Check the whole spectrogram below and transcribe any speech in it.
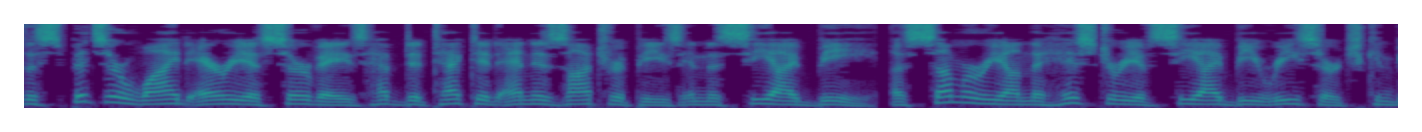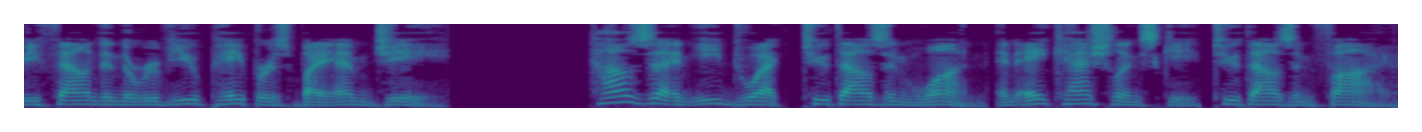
The Spitzer Wide Area Surveys have detected anisotropies in the CIB. A summary on the history of CIB research can be found in the review papers by M.G. Hauser and E. Dwek 2001 and A. Kashlinsky 2005.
